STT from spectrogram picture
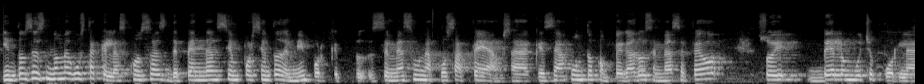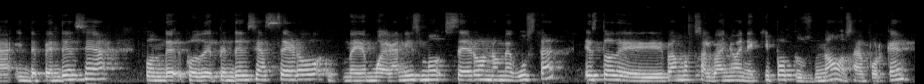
Y entonces no me gusta que las cosas dependan 100% de mí porque se me hace una cosa fea, o sea, que sea junto con pegado se me hace feo. Soy, velo mucho por la independencia, codependencia cero, mueganismo cero, no me gusta esto de vamos al baño en equipo, pues no, o sea, ¿por qué?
